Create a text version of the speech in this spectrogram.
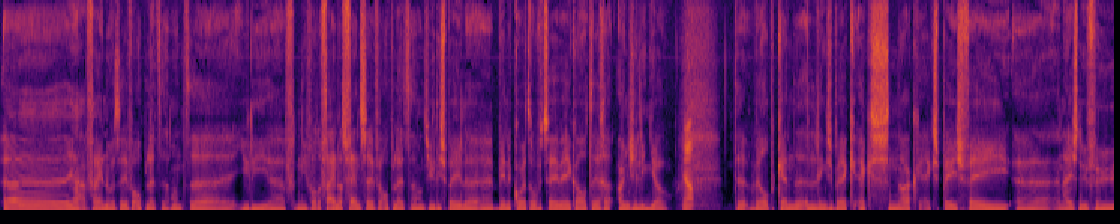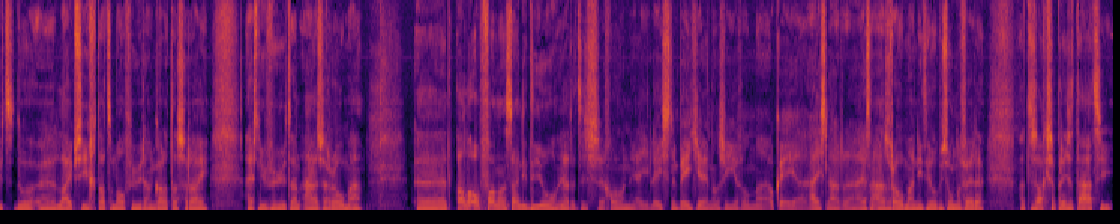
Eh, ja, Feyenoord even opletten. Want eh, jullie, eh, in ieder geval de Feyenoord fans even opletten. Want jullie spelen binnenkort over twee weken al tegen Angelino. Ja. De welbekende linksback, ex-NAC, ex-PSV. en hij is nu verhuurd door Leipzig. Dat hem al verhuurde aan Galatasaray. Hij is nu verhuurd aan AS Roma. Eh, het alleropvallendste aan die deal, ja, dat is gewoon, ja, je leest het een beetje en dan zie je van, oké, hij, is naar, hij is naar AS Roma, niet heel bijzonder verder. Maar toen zag ik zijn presentatie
